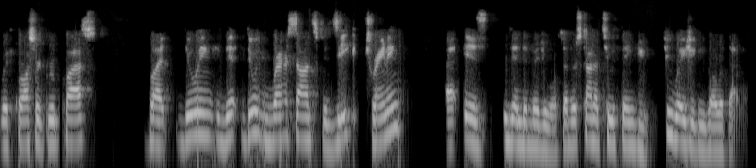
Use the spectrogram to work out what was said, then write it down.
with CrossFit group class, but doing doing Renaissance physique training uh, is is individual. So there's kind of two things, two ways you can go with that. one.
